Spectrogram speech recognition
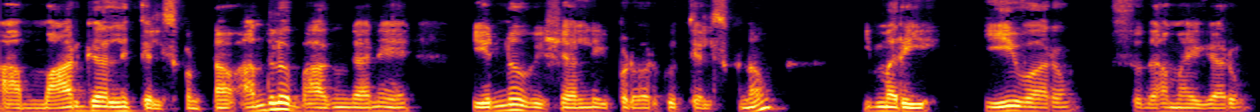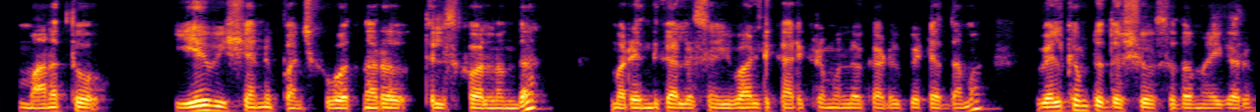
ఆ మార్గాల్ని తెలుసుకుంటున్నాం. అందులో భాగంగానే ఎన్నో విషయాల్ని ఇప్పటి వరకు తెలుసుకున్నాం మరి ఈ వారం సుధామయ్య గారు మనతో ఏ విషయాన్ని పంచుకోబోతున్నారో తెలుసుకోవాలనుందా మరి ఎందుకు ఆలస్యం ఇవాళ కార్యక్రమంలోకి అడుగు పెట్టేద్దామా welcome to the show Sudhamayya గారు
